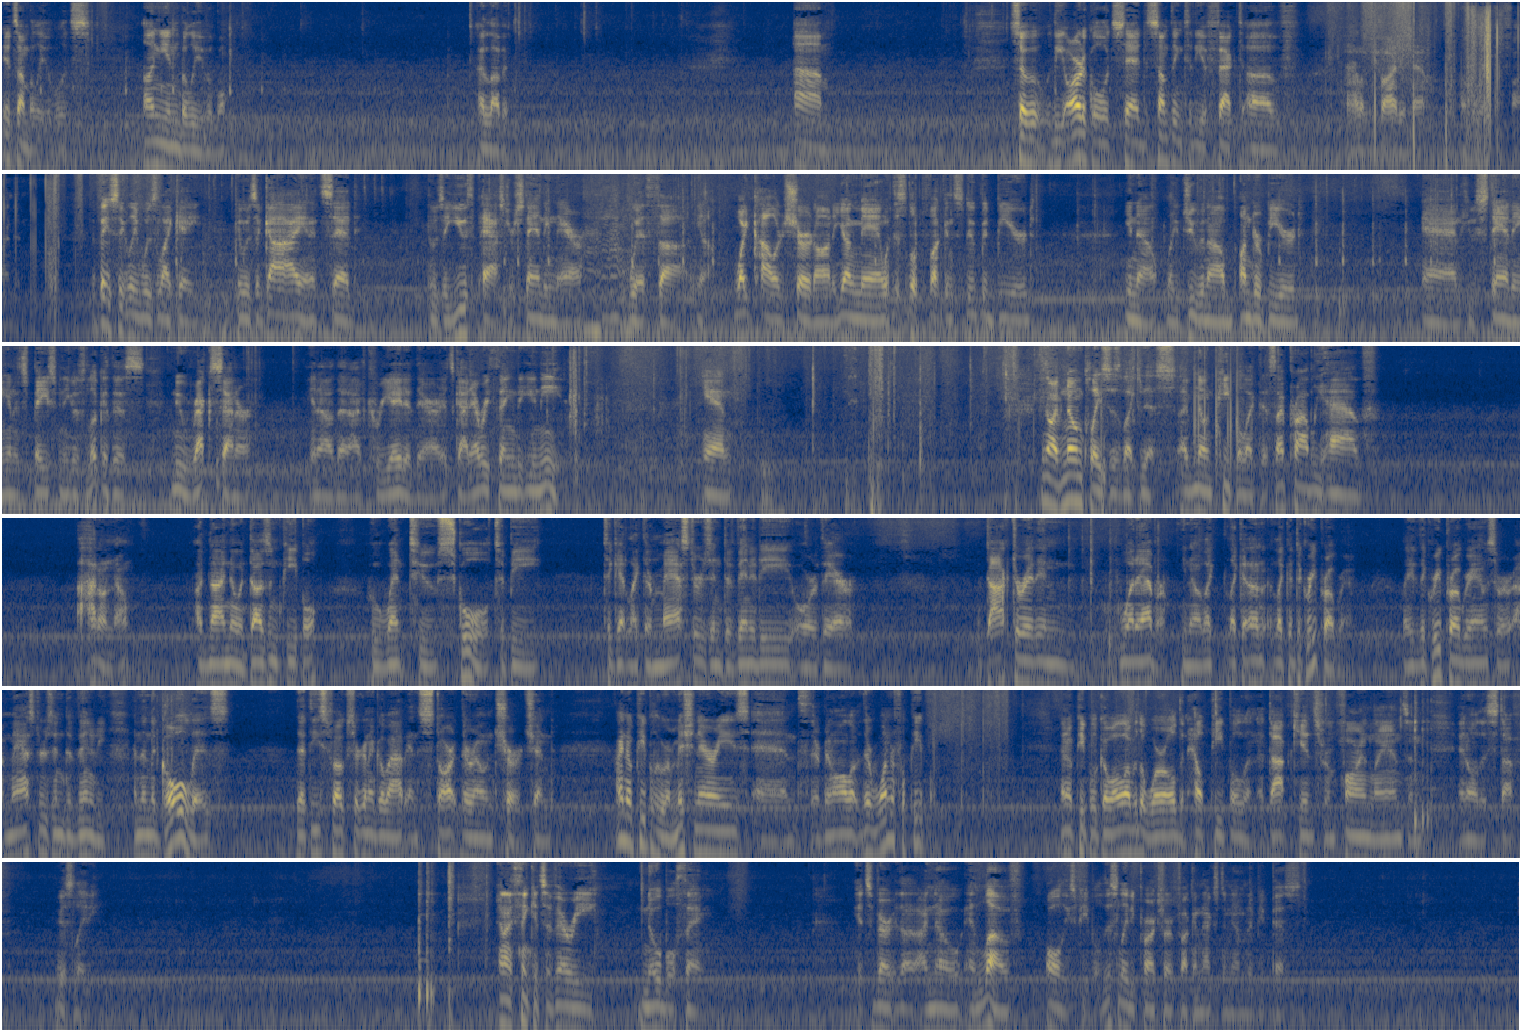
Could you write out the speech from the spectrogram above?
it's unbelievable. It's onion believable. I love it. Um, so the article it said something to the effect of, uh, let me find it now. Hopefully I can find it. Basically was like a, it was a guy, and it said, it was a youth pastor standing there with, uh, you know, white collared shirt on, a young man with this little fucking stupid beard, you know, like juvenile under beard. And he was standing in his basement. He goes, Look at this new rec center, you know, that I've created there. It's got everything that you need. And, you know, I've known places like this, I've known people like this. I probably have I don't know. I know a dozen people who went to school to be to get like their masters in divinity or their doctorate in whatever, you know, like like a like a degree program. Like degree programs or a masters in divinity, and then the goal is that these folks are going to go out and start their own church. And I know people who are missionaries, and they've been all they're wonderful people. I know people go all over the world and help people and adopt kids from foreign lands and, and all this stuff. This lady. And I think it's a very noble thing. It's very, uh, I know and love all these people. This lady parks right fucking next to me. I'm to be pissed.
